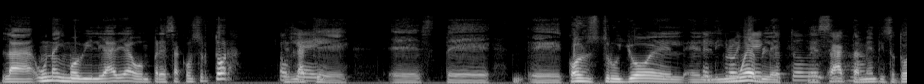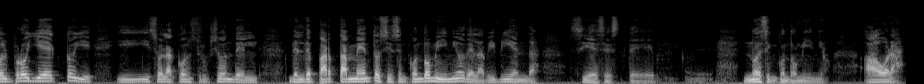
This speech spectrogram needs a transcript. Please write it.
la, una inmobiliaria o empresa constructora. Es la que este eh, construyó el, inmueble exactamente hizo todo el proyecto y, hizo la construcción del, del, departamento si es en condominio de la vivienda si es este eh, no es en condominio ahora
